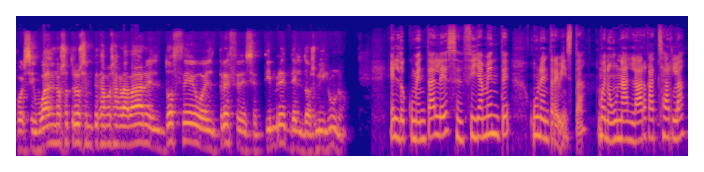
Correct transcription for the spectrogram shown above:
pues igual nosotros empezamos a grabar el 12 o el 13 de septiembre del 2001. El documental es sencillamente una entrevista, bueno, una larga charla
